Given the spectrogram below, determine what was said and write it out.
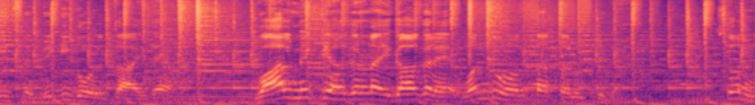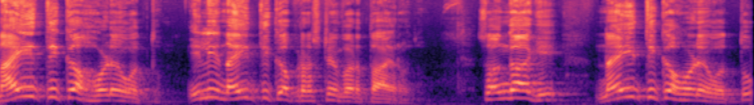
ಕೇಸ್ ಬಿಗಿಗೊಳ್ತಾ ಇದೆ. ವಾಲ್ಮೀಕಿ ಹಗರಣ ಈಗಾಗಲೇ ಒಂದು ಹಂತ ತಲುಪಿದೆ. ಸೊ ನೈತಿಕ ಹೊಣೆ ಹೊತ್ತು ಇಲ್ಲಿ ನೈತಿಕ ಪ್ರಶ್ನೆ ಬರ್ತಾ ಇರೋದು. ಸೊ ಹಂಗಾಗಿ ನೈತಿಕ ಹೊಣೆ ಹೊತ್ತು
